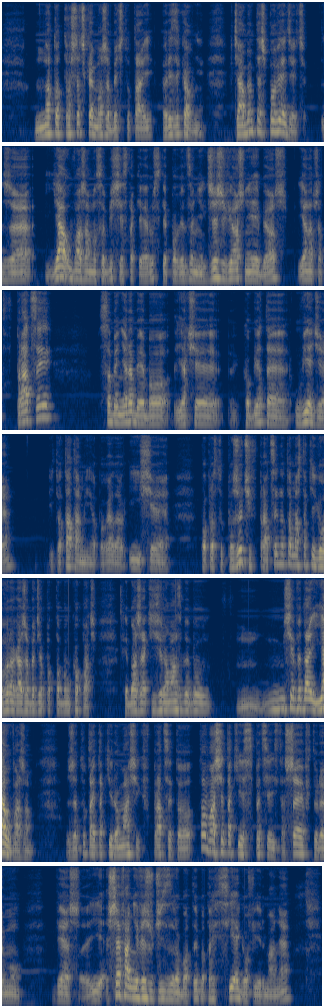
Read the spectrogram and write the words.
no to troszeczkę może być tutaj ryzykownie. Chciałbym też powiedzieć, że ja uważam osobiście jest takie ruskie powiedzenie, gdzie żywiesz, nie jebiesz. Ja na przykład w pracy sobie nie robię, bo jak się kobietę uwiedzie, i to tata mi opowiadał, i się po prostu porzuci w pracy, no to masz takiego wroga, że będzie pod tobą kopać. Chyba, że jakiś romans by był, mm, mi się wydaje, ja uważam, że tutaj taki romansik w pracy to, to właśnie taki jest specjalista, szef, któremu wiesz, szefa nie wyrzucić z roboty, bo to jest jego firma, nie?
